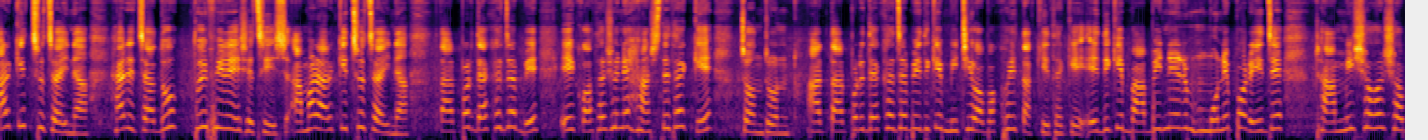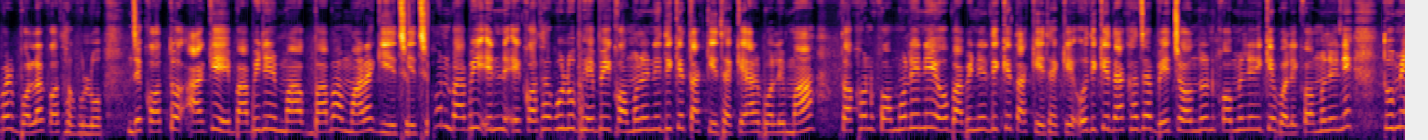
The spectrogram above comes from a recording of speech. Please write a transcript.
আর কিচ্ছু চাই না। হ্যাঁ রে চাদু, তুই ফিরে এসেছিস। আমার আর কিচ্ছু চাই না। তারপর দেখা যাবে এই কথা শুনে হাসতে থাকে চন্দন আর তারপরে দেখা যাবে এদিকে মিঠি অবাক হয়ে তাকিয়ে থাকে। এদিকে বাবিনের মনে পড়ে যে ঠাম্মি সহ সবার বলা কথাগুলো, যে কত আগে বাবিনের মা, বাবা মারা গিয়েছে। তখন বাবি এই কথাগুলো ভেবে কমলিনীর দিকে তাকিয়ে থাকে আর বলে, মা, তখন কমলিনীও বাবিনের দিকে তাকিয়ে থাকে। ওদিকে দেখা যাবে চন্দন কমলিনীকে বলে, কমলিনী, তুমি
